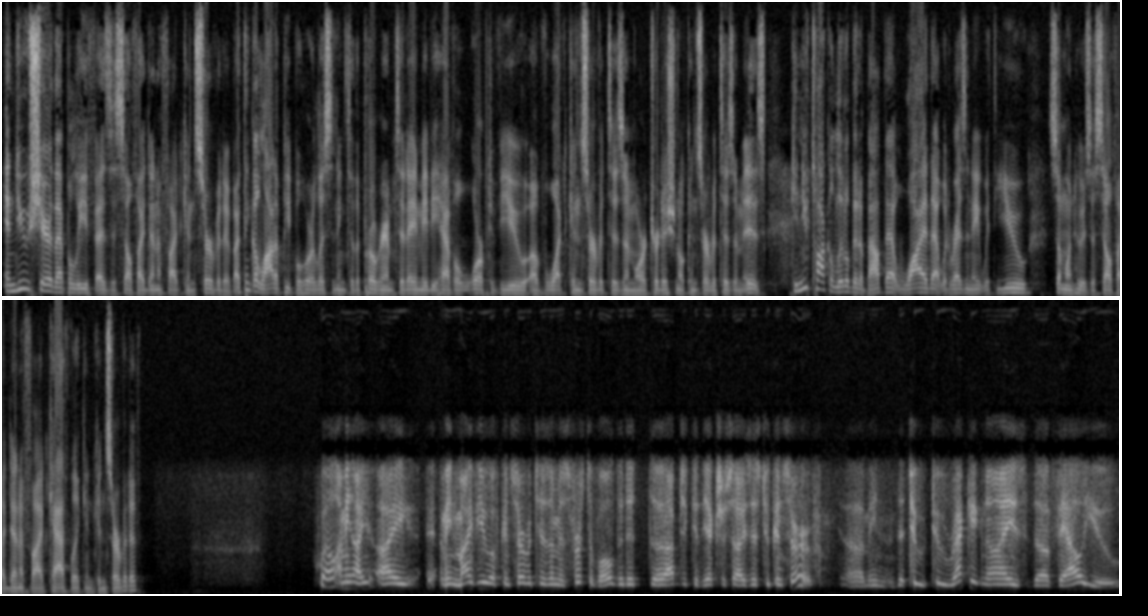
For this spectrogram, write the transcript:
And you share that belief as a self identified conservative. I think a lot of people who are listening to the program today maybe have a warped view of what conservatism or traditional conservatism is. Can you talk a little bit about that? Why that would resonate with you, someone who is a self identified Catholic and conservative? Well, I mean, I, I, I mean, my view of conservatism is first of all that it, the object of the exercise is to conserve. Uh, I mean, the, to to recognize the value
